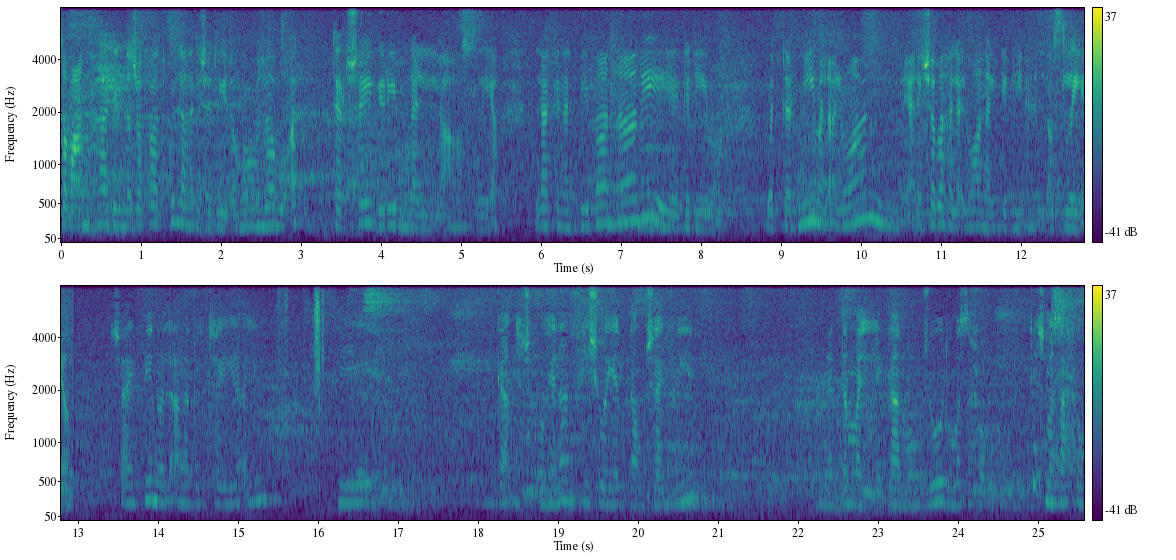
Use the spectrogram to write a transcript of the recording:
طبعا هذه النجفات كلها هذه جديدة هم جابوا أكتر شيء قريب من الأصلية. لكن البيبان هذه قديمة والترميم الألوان يعني شبه الألوان القدي... الأصلية. شايفين ولا أنا بيتهيألي في كان شوفوا هنا في شوية دم شايفين؟ من الدم اللي كان موجود ومسحوه. ليش مسحوه؟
